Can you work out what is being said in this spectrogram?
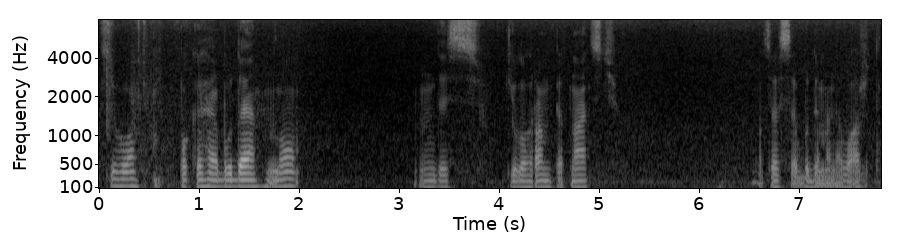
всього по КГ буде, але десь кілограм 15. Оце все буде мене важити.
